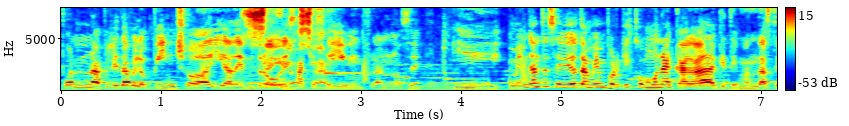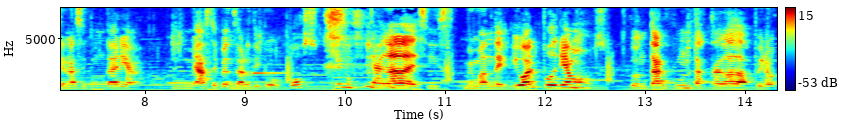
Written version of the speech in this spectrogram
ponen una pileta pero pincho ahí adentro, Sí, no esas que se inflan, no sé. Y me encanta ese video también porque es como una cagada que te mandaste en la secundaria. Y me hace pensar, tipo, vos, ¿qué cagada decís? Me mandé. Igual podríamos contar juntas cagadas, pero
